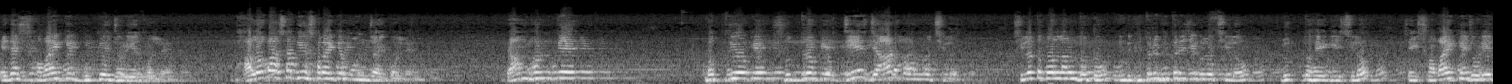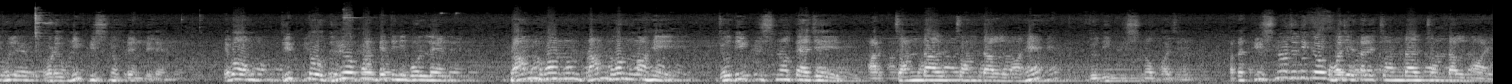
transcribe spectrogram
এদের সবাইকে বুকে জড়িয়ে ধরলেন। ভালোবাসা দিয়ে সবাইকে মন জয় করলেন। ব্রাহ্মণকে, ক্ষত্রিয়কে, শূদ্রকে, যে যার বর্ণ ছিল ছিল তো বললাম দুটো, কিন্তু ভিতরে ভিতরে যেগুলো ছিল, লুপ্ত হয়ে গিয়েছিল, সেই সবাইকে জড়িয়ে ধরে ধরে উনি কৃষ্ণ প্রেম দিলেন। এবং দৃপ্ত দৃঢ় কণ্ঠে তিনি বললেন, ব্রাহ্মণ ব্রাহ্মণ নহে, যদি কৃষ্ণ ত্যাজে, আর চণ্ডাল চণ্ডাল নহে, যদি কৃষ্ণ ভজে। অর্থাৎ কৃষ্ণ যদি কেউ ভজে, তাহলে চণ্ডাল চণ্ডাল নয়।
